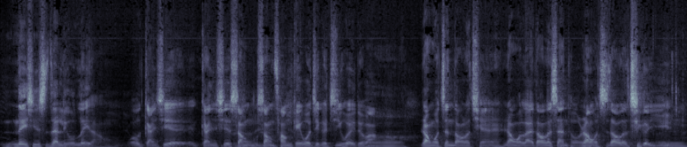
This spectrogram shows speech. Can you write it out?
内心是在流泪的。我感谢感谢上上苍给我这个机会，对吧？让我挣到了钱，让我来到了汕头，让我吃到了这个鱼。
